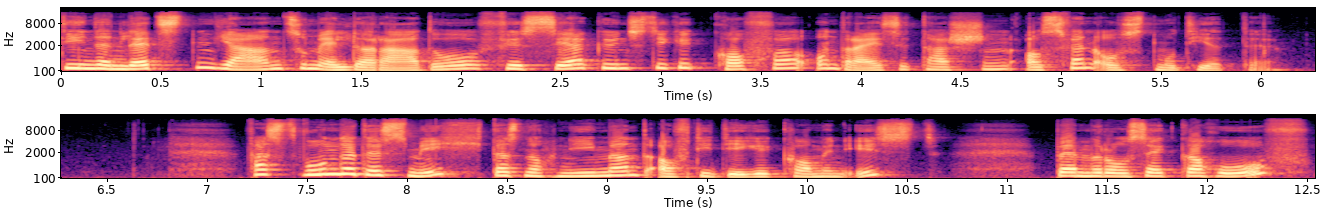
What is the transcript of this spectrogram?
die in den letzten Jahren zum Eldorado für sehr günstige Koffer und Reisetaschen aus Fernost mutierte. Fast wundert es mich, dass noch niemand auf die Idee gekommen ist, beim Rosecker Hof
